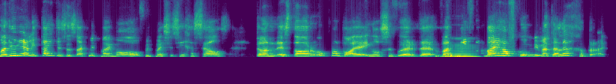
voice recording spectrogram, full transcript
maar die realiteit is as ek met my ma of met my sussie gesels, dan is daar ook maar baie Engelse woorde wat nie hmm. van my afkom nie wat hulle gebruik.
